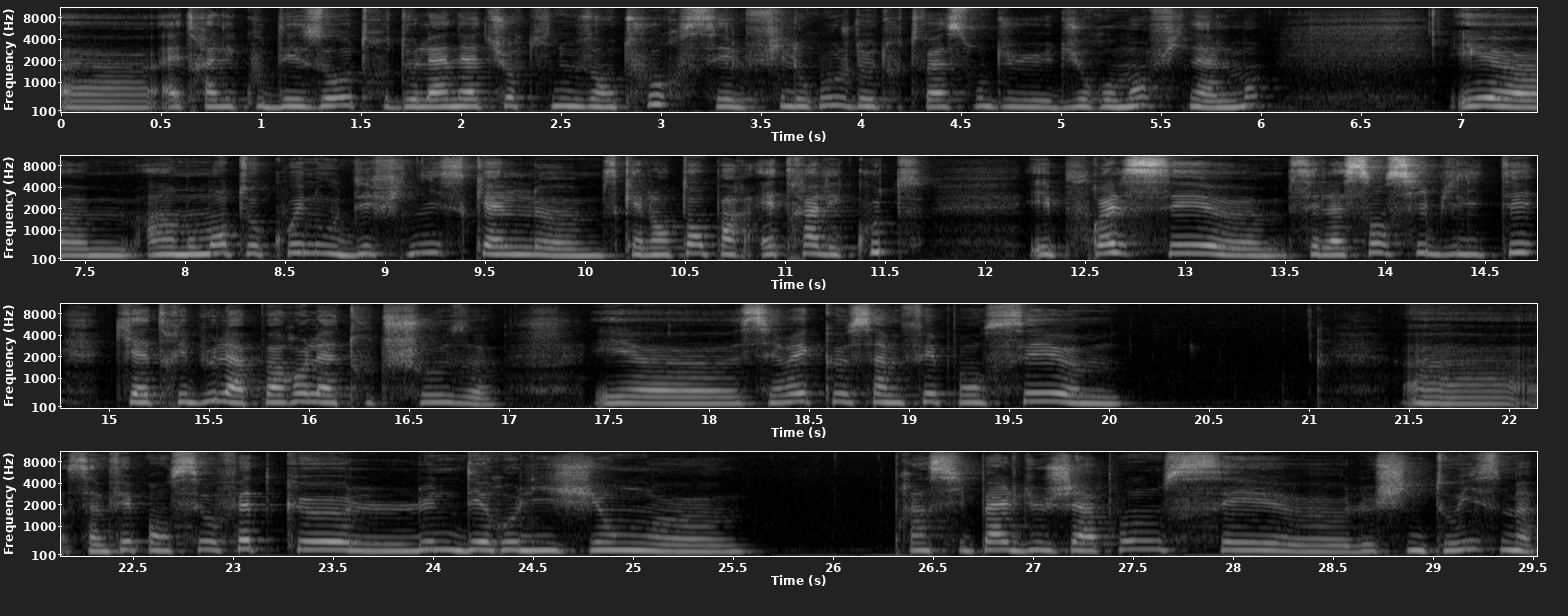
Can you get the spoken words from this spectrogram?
euh, être à l'écoute des autres, de la nature qui nous entoure, c'est le fil rouge de toute façon du, roman finalement. Et euh, à un moment, Tokue nous définit ce qu'elle euh, qu'elle entend par être à l'écoute. Et pour elle, c'est la sensibilité qui attribue la parole à toute chose. Et c'est vrai que ça me fait penser... ça me fait penser au fait que l'une des religions principal du Japon, c'est euh, le shintoïsme.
